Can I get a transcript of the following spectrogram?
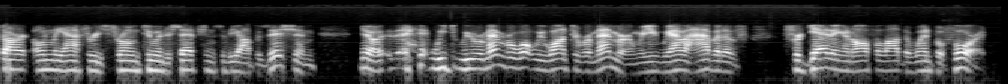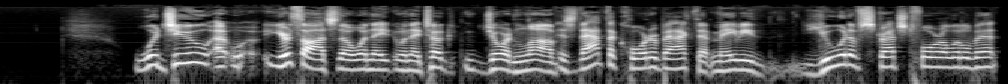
start only after he's thrown two interceptions to the opposition, you know, we we remember what we want to remember, and we we have a habit of forgetting an awful lot that went before it. Would you uh, your thoughts though when they when they took Jordan Love is that the quarterback that maybe you would have stretched for a little bit?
